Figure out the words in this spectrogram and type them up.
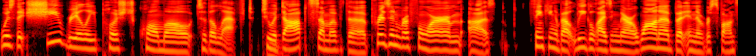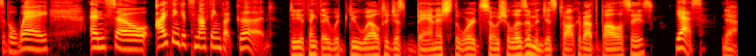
was that she really pushed Cuomo to the left to Mhm. adopt some of the prison reform, uh, thinking about legalizing marijuana, but in a responsible way. And so I think it's nothing but good. Do you think they would do well to just banish the word socialism and just talk about the policies? Yes. Yeah.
